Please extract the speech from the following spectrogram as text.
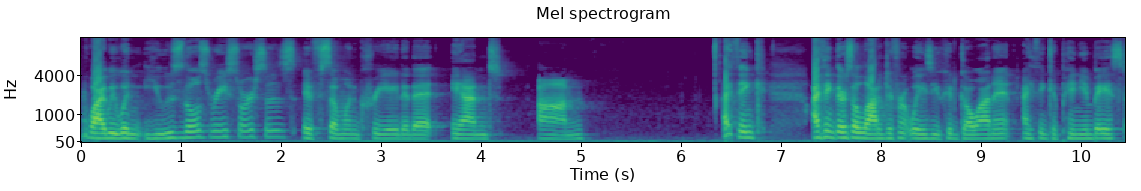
why we wouldn't use those resources if someone created it. And um, i think i think there's a lot of different ways you could go on it. I think opinion based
